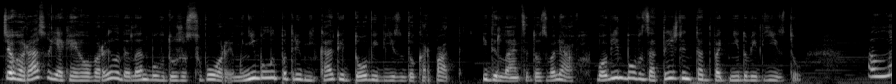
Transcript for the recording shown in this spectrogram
Цього разу, як я й говорила, дедлайн був дуже суворий. Мені були потрібні кадри до від'їзду до Карпат, і дедлайн це дозволяв, бо він був за тиждень та два дні до від'їзду. Але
